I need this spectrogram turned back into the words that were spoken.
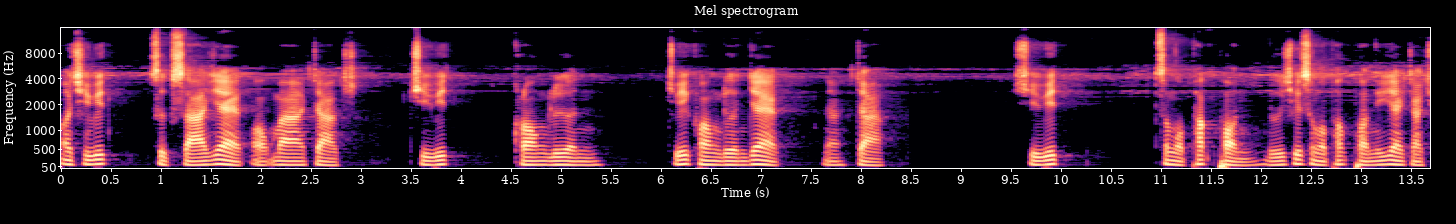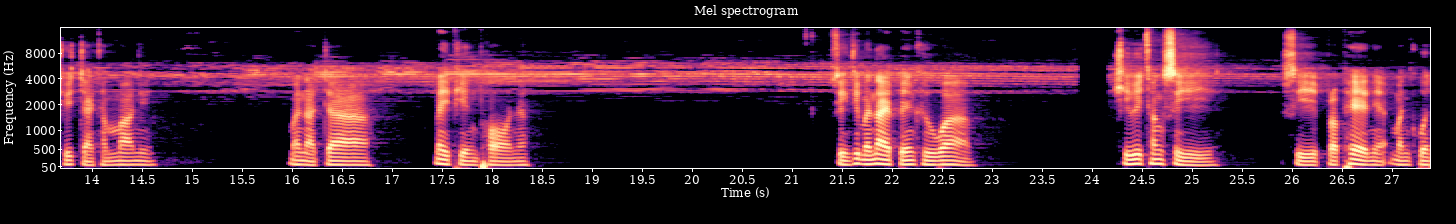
เอาชีวิตศึกษาแยกออกมาจากชีวิตครองเรือน ชีวิตครองเรือนแยกนะจากชีวิตสงบพักผ่อน หรือชีวิตสงบพักผ่อนนี้แยกจากชีวิตจากธรรมะนี่มันอาจจะ ไม่เพียงพอนะ สิ่งที่มันได้เป็นคือว่า ชีวิตทั้งสี่สี่ประเภทเนี่ยมันควร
